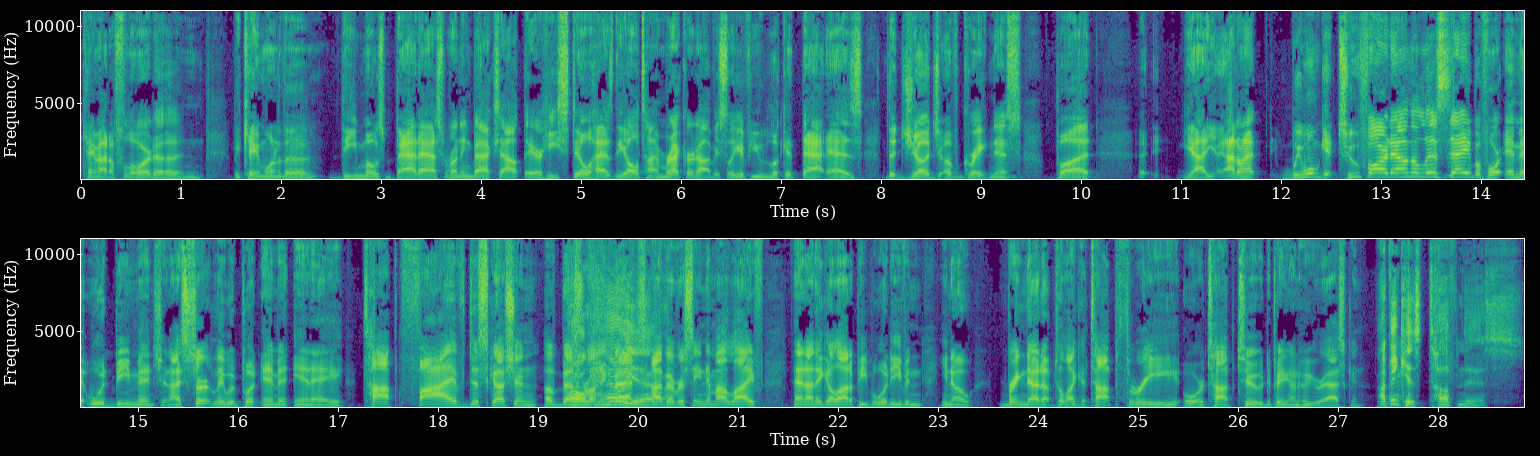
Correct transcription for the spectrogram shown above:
Came out of Florida and became one of the the most badass running backs out there. He still has the all time record, obviously, if you look at that as the judge of greatness. But uh, yeah, I don't have. We won't get too far down the list, Zay, before Emmitt would be mentioned. I certainly would put Emmitt in a top five discussion of best Oh, running backs yeah. I've ever seen in my life, and I think a lot of people would even, you know, bring that up to like a top three or top two, depending on who you're asking. I think his toughness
